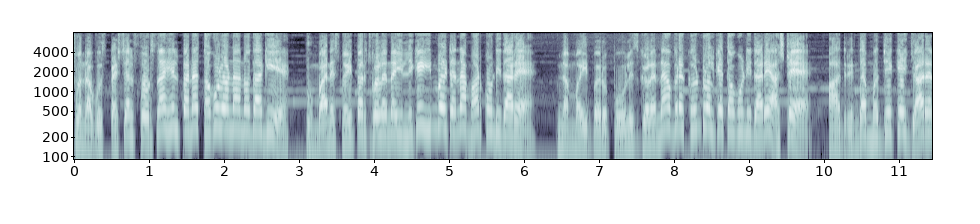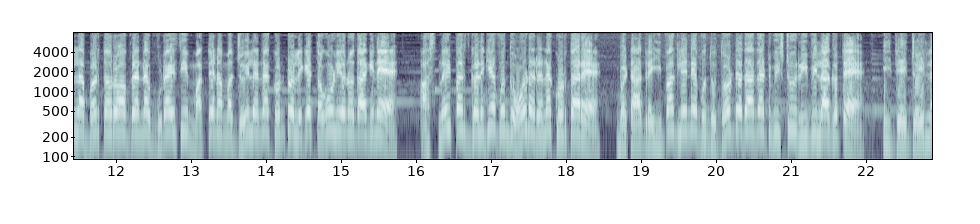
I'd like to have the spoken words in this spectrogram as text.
ಸೊ ನಾವು ಸ್ಪೆಷಲ್ ಫೋರ್ಸ್ನ ಹೆಲ್ಪ್ ಅನ್ನ ತಗೊಳ್ಳೋಣ ಅನ್ನೋದಾಗಿ. ತುಂಬಾನೇ ಸ್ನೈಪರ್ಸ್ ಗಳನ್ನ ಇಲ್ಲಿಗೆ ಇನ್ವೈಟ್ ಅನ್ನ ಮಾಡ್ಕೊಂಡಿದ್ದಾರೆ. ನಮ್ಮ ಇಬ್ಬರು ಪೊಲೀಸ್ ಗಳನ್ನ ಅವರ ಕಂಟ್ರೋಲ್ಗೆ ತಗೊಂಡಿದ್ದಾರೆ ಅಷ್ಟೇ. ಆದ್ರಿಂದ ಮಧ್ಯಕ್ಕೆ ಯಾರೆಲ್ಲ ಬರ್ತಾರೋ ಅವರನ್ನ ಉಡಾಯಿಸಿ ಮತ್ತೆ ನಮ್ಮ ಜೈಲನ್ನ ಕಂಟ್ರೋಲಿಗೆ ತಗೊಳ್ಳಿ ಅನ್ನೋದಾಗಿನೇ ಆ ಸ್ನೈಪರ್ಸ್ ಗಳಿಗೆ ಒಂದು ಆರ್ಡರ್ ಅನ್ನ ಕೊಡ್ತಾರೆ. ಬಟ್ ಆದ್ರೆ ಇವಾಗ್ಲೇನೆ ಒಂದು ದೊಡ್ಡದಾದ ಟ್ವಿಸ್ಟ್ ರಿವೀಲ್ ಆಗುತ್ತೆ. ಇದೇ ಜೈಲ್ನ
